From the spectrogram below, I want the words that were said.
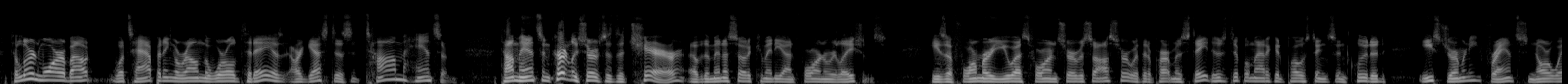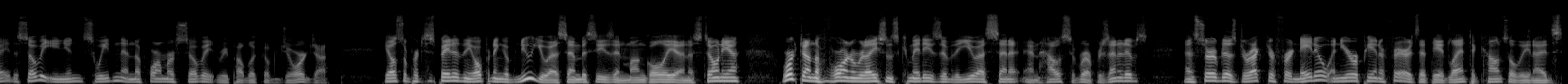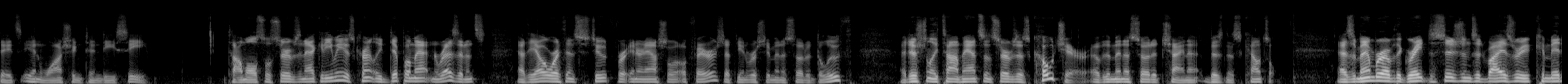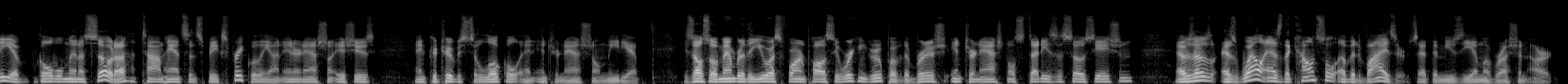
To learn more about what's happening around the world today, our guest is Tom Hanson. Tom Hanson currently serves as the chair of the Minnesota Committee on Foreign Relations. He's a former U.S. Foreign Service officer with the Department of State whose diplomatic postings included East Germany, France, Norway, the Soviet Union, Sweden, and the former Soviet Republic of Georgia. He also participated in the opening of new U.S. embassies in Mongolia and Estonia, worked on the Foreign Relations Committees of the U.S. Senate and House of Representatives, and served as Director for NATO and European Affairs at the Atlantic Council of the United States in Washington, D.C. Tom also serves in academia. is currently diplomat in residence at the Alworth Institute for International Affairs at the University of Minnesota Duluth. Additionally, Tom Hanson serves as co-chair of the Minnesota China Business Council. As a member of the Great Decisions Advisory Committee of Global Minnesota, Tom Hanson speaks frequently on international issues and contributes to local and international media. He's also a member of the U.S. Foreign Policy Working Group of the British International Studies Association, as well as the Council of Advisors at the Museum of Russian Art.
